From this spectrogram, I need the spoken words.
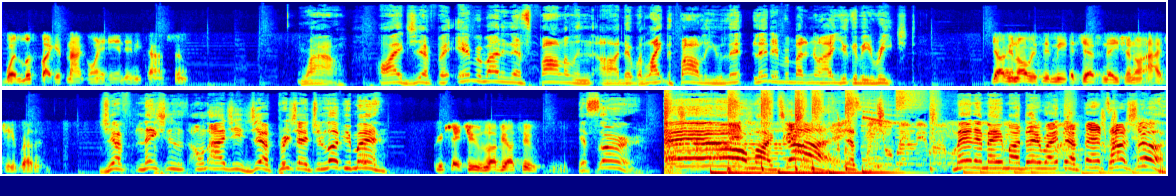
what looks like it's not going to end anytime soon. Wow. All right, Jeff, for everybody that's following, uh, that would like to follow you, let, let everybody know how you can be reached. Y'all can always hit me at Jeff Nation on IG, brother. Jeff Nation on IG. Jeff, appreciate you. Love you, man. Appreciate you. Love y'all too. Yes, sir. Oh, my God. That's, man, that made my day right there. Fantasha.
